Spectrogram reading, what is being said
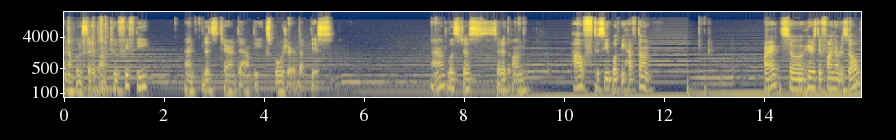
and I'm to set it on 250 and let's turn down the exposure like this and let's just set it on half to see what we have done Alright, so here's the final result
